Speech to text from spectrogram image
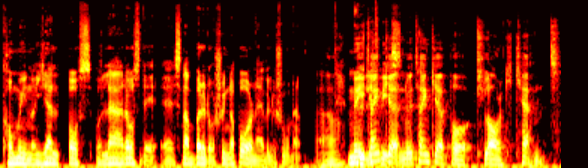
komma in och hjälpa oss och lära oss det eh, snabbare då, skynda på den här evolutionen Ja. Nu, tänker, nu tänker jag på Clark Kent.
